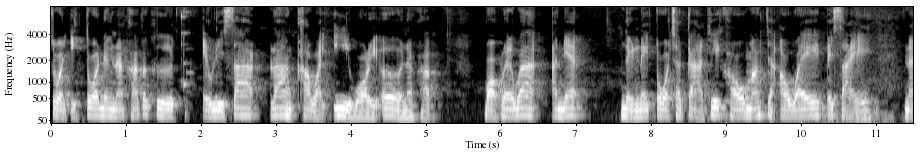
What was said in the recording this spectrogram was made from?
ส่วนอีกตัวหนึ่งนะคะก็คือเอลลิซาร่างคาวาอีวอริเออร์นะครับ บอกเลยว่าอันเนี้ยหนึ่งในตัวฉกาจที่เขามักจะเอาไว้ไปใส่ใน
